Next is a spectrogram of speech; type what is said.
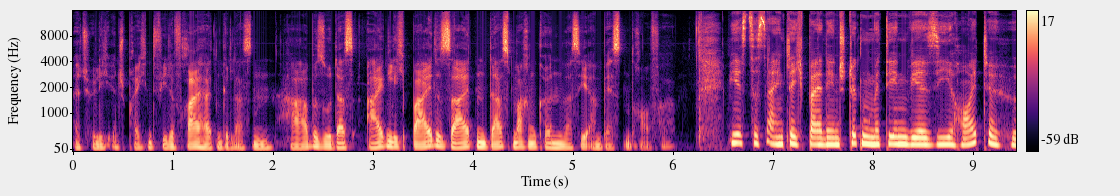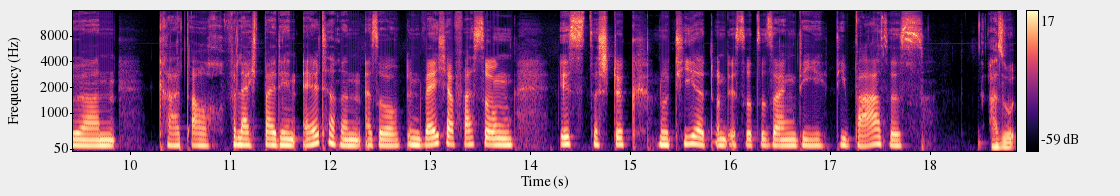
natürlich entsprechend viele Freiheiten gelassen habe, sodass eigentlich beide Seiten das machen können, was sie am besten drauf haben. Wie ist das eigentlich bei den Stücken, mit denen wir Sie heute hören? Gerade auch vielleicht bei den Älteren. Also in welcher Fassung ist das Stück notiert und ist sozusagen die, die Basis? Also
